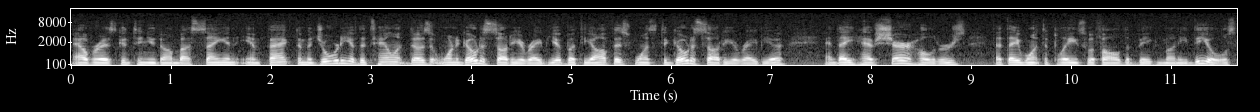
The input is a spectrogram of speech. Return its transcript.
Alvarez continued on by saying, In fact, the majority of the talent doesn't want to go to Saudi Arabia, but the office wants to go to Saudi Arabia, and they have shareholders that they want to please with all the big money deals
